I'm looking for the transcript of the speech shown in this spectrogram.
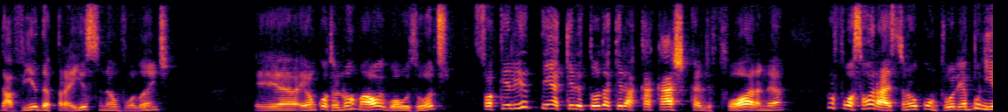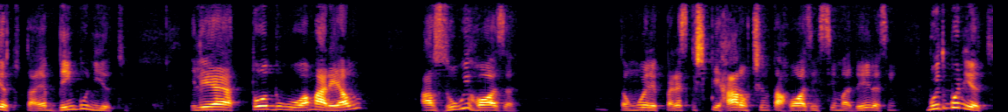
da vida para isso, né? Um volante. É, é um controle normal, igual os outros. Só que ele tem aquele toda aquela casca de fora, né? para o Força Horizon. É o controle, é bonito, tá? É bem bonito. Ele é todo amarelo, azul e rosa. Então ele parece que espirraram tinta rosa em cima dele, assim. Muito bonito.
